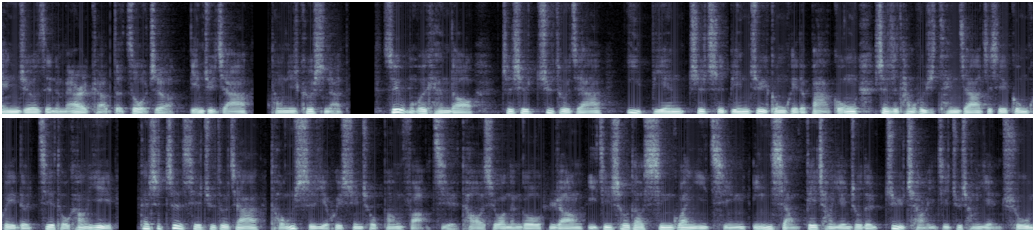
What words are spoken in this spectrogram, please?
（Angels in America） 的作者、编剧家 Tony Kushner。所以我们会看到这些剧作家。一边支持编剧工会的罢工，甚至他们会去参加这些工会的街头抗议。但是这些剧作家同时也会寻求方法解套，希望能够让已经受到新冠疫情影响非常严重的剧场以及剧场演出，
